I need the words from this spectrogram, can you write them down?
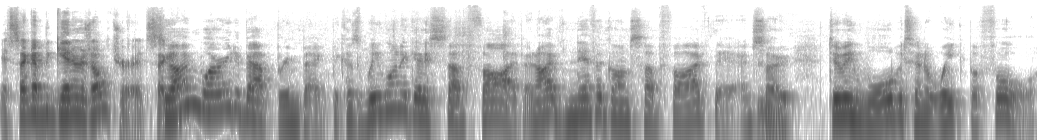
it's like a beginner's ultra. It's like See, I'm worried about Brimbank because we want to go sub five, and I've never gone sub five there. And so, doing Warburton a week before,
